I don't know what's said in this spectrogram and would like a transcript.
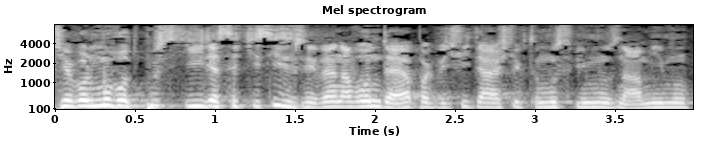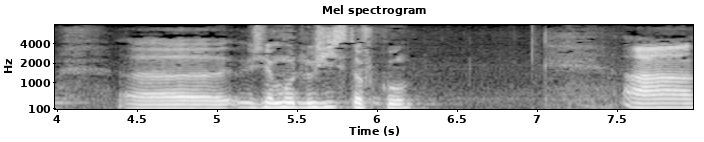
že on mu odpustí 10 tisíc hřiven a on jde a pak vyčítá ještě k tomu svýmu známému, eh, že mu dluží stovku. A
